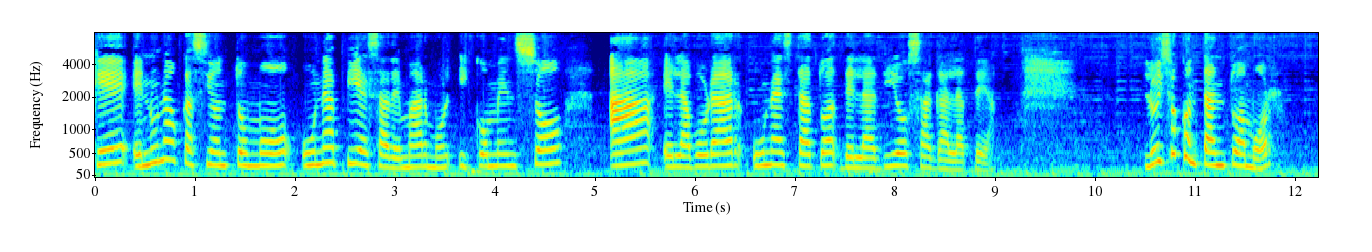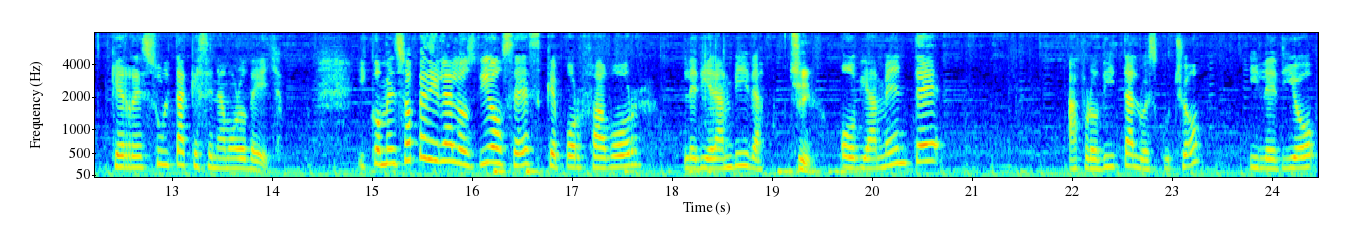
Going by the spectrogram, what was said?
que en una ocasión tomó una pieza de mármol y comenzó a elaborar una estatua de la diosa Galatea. Lo hizo con tanto amor que resulta que se enamoró de ella. Y comenzó a pedirle a los dioses que por favor le dieran vida. Sí. Obviamente, Afrodita lo escuchó y le dio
